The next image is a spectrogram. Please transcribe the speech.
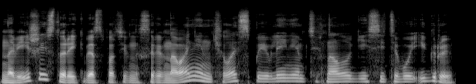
Новейшая история киберспортивных соревнований началась с появлением технологии сетевой игры.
